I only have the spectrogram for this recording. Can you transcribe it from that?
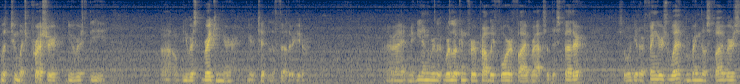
with too much pressure, you risk the uh, you risk breaking your, your tip of the feather here. Alright, and again we're, we're looking for probably four to five wraps of this feather. So we'll get our fingers wet and bring those fibers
